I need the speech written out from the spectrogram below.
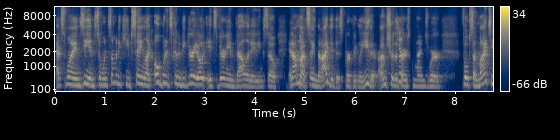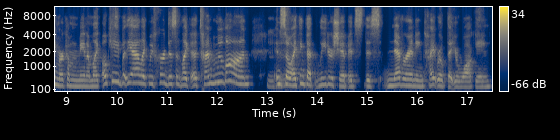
X, Y, and Z. And so when somebody keeps saying, like, oh, but it's going to be great, oh, it's very invalidating. So, and I'm yeah. not saying that I did this perfectly either. I'm sure that sure. there's times where folks on my team are coming to me and I'm like, okay, but yeah, like we've heard this and like a time to move on. Mm-hmm. And so I think that leadership, it's this never ending tightrope that you're walking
